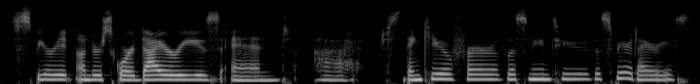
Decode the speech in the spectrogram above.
spirit underscore diaries. And uh, just thank you for listening to the Spirit Diaries.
